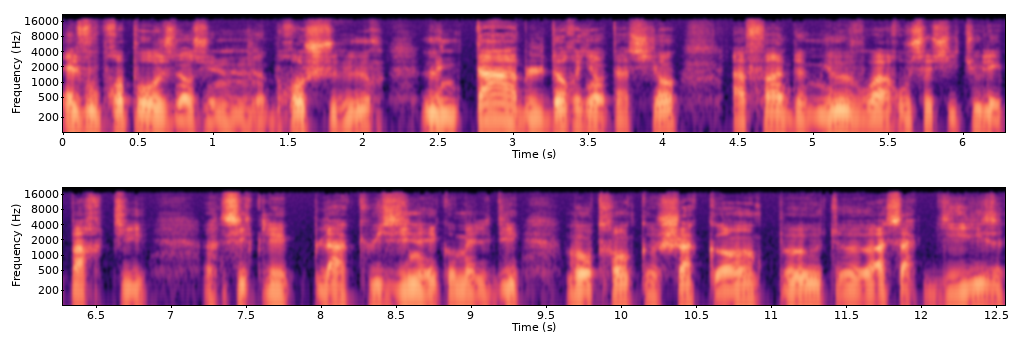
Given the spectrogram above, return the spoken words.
elle vous propose dans une brochure une table d'orientation afin de mieux voir où se situent les partis ainsi que les plats cuisinés, comme elle dit, montrant que chacun peut, euh, à sa guise,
